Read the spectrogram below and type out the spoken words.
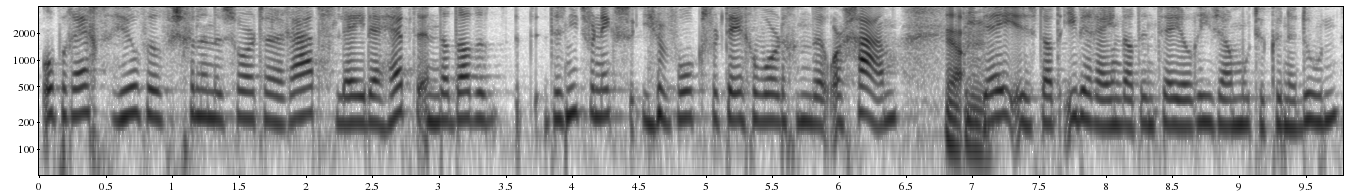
oprecht heel veel verschillende soorten raadsleden hebt. En dat dat het, het is niet voor niks je volksvertegenwoordigende orgaan. Het idee is dat iedereen dat in theorie zou moeten kunnen doen.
